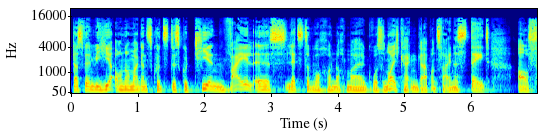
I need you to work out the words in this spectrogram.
Das werden wir hier auch noch mal ganz kurz diskutieren, weil es letzte Woche noch mal große Neuigkeiten gab und zwar eine State of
